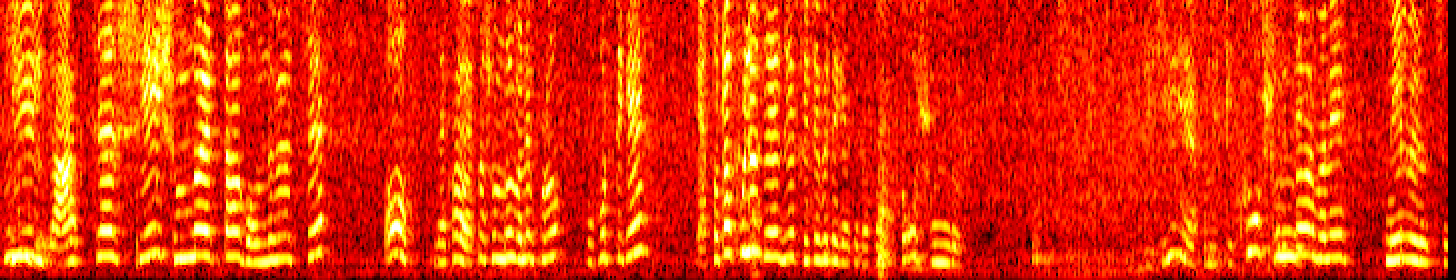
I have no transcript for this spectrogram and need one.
কি লাগছে আর সেই সুন্দর একটা গন্ধ বেরোচ্ছে। ও দেখো এত সুন্দর মানে পুরো উপর থেকে এতটা ফুলেছে যে ফেটে ফেটে গেছে দেখো এত সুন্দর। দেখি এখন একটু খুব সুন্দর মানে স্মেল বেরোচ্ছে।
